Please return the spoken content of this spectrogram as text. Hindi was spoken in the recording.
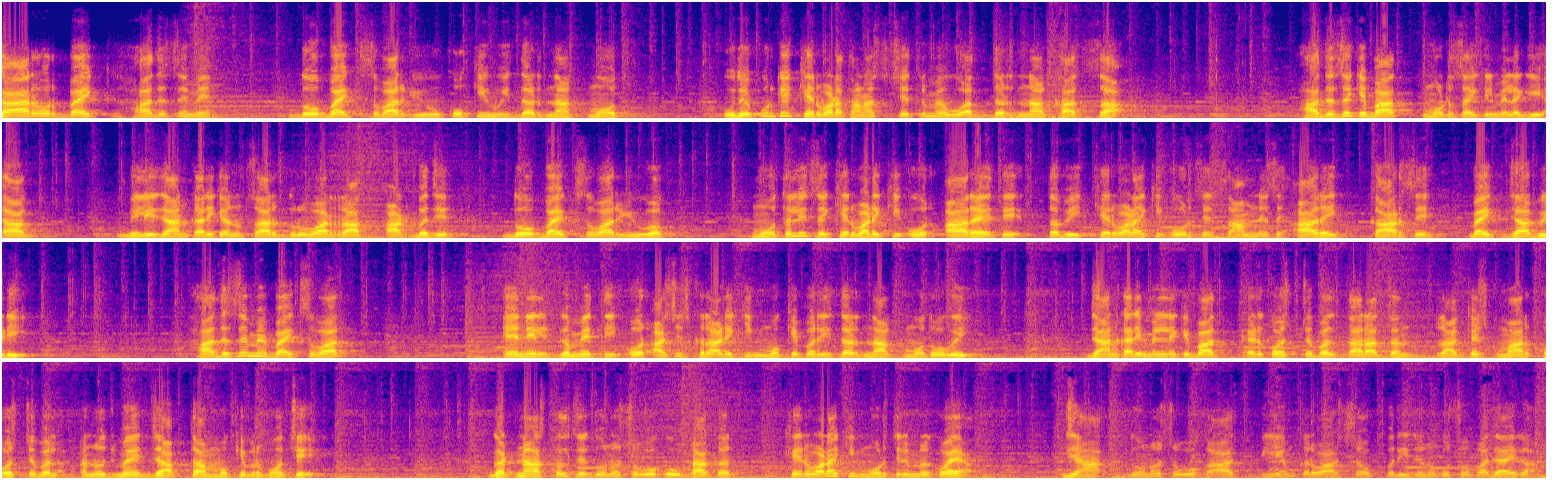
कार और बाइक हादसे में दो बाइक सवार युवकों की हुई दर्दनाक मौत। उदयपुर के खेरवाड़ा थाना क्षेत्र में हुआ दर्दनाक हादसा। हादसे के बाद मोटरसाइकिल में लगी आग। मिली जानकारी के अनुसार गुरुवार रात 8 बजे दो बाइक सवार युवक मोथली से खेरवाड़े की ओर आ रहे थे, तभी खेरवाड़ा की ओर से सामने से आ रही कार से बाइक जा भिड़ी। हादसे में बाइक सवार एनिल गमेती और आशीष खराड़े की मौके पर ही दर्दनाक मौत हो गई। जानकारी मिलने के बाद head constable Tarachand, Rakesh Kumar, constable Anuj में जाप्ता मौके पर पहुँचे। घटनास्थल से दोनों शवों को उठाकर खेरवाड़ा की मोर्चरी में रखवाया, जहाँ दोनों शवों का आज पीएम करवा शव परिजनों को सौंपा जाएगा।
